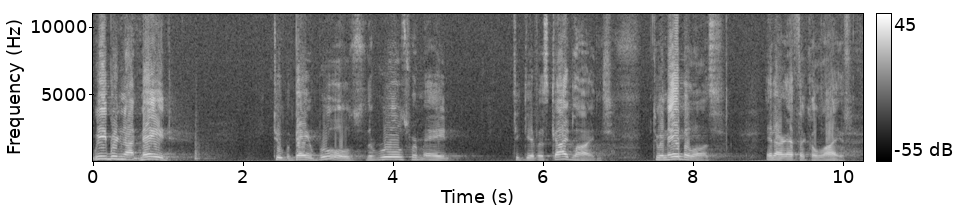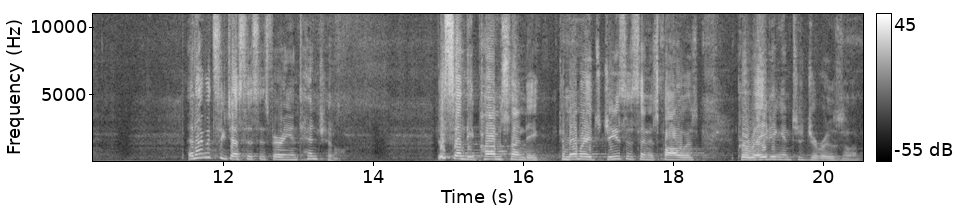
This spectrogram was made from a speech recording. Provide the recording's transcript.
We were not made to obey rules. The rules were made to give us guidelines, to enable us in our ethical life. And I would suggest this is very intentional. This Sunday, Palm Sunday, commemorates Jesus and his followers parading into Jerusalem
